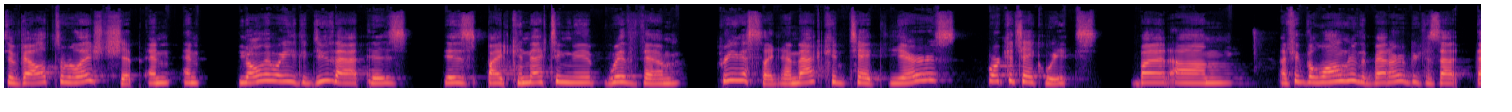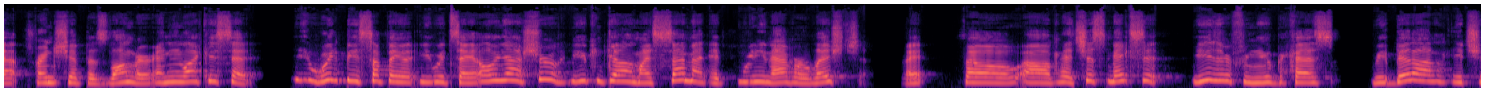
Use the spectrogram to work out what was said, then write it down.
develop a relationship. And, and the only way you can do that is, is by connecting it with them previously. And that could take years or it could take weeks. But, um, I think the longer the better because that, that friendship is longer. And like you said, it would be something that you would say, Oh yeah, sure. You can get on my summit if we didn't have a relationship, right? So um, it just makes it easier for you because we've been on each,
